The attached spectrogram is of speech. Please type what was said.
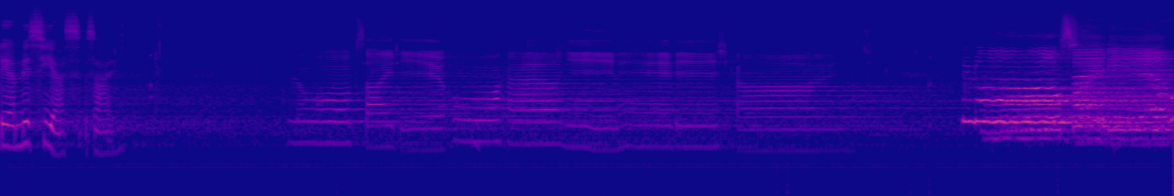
der Messias sei. Lob sei dir, o Herr, in Ewigkeit. Lob sei dir, o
